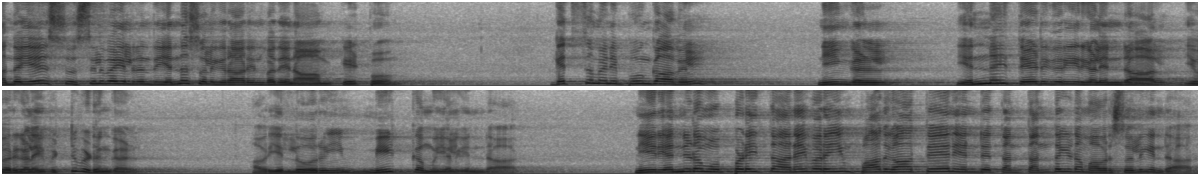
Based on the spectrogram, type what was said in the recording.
அந்த இயேசு சிலுவையிலிருந்து என்ன சொல்கிறார் என்பதை நாம் கேட்போம். கெத்சமனி பூங்காவில் நீங்கள் என்னை தேடுகிறீர்கள் என்றால் இவர்களை விட்டுவிடுங்கள். அவர் எல்லோரையும் மீட்க முயல்கின்றார். நீர் என்னிடம் ஒப்படைத்த அனைவரையும் பாதுகாத்தேன் என்று தன் தந்தையிடம் அவர் சொல்லுகின்றார்.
